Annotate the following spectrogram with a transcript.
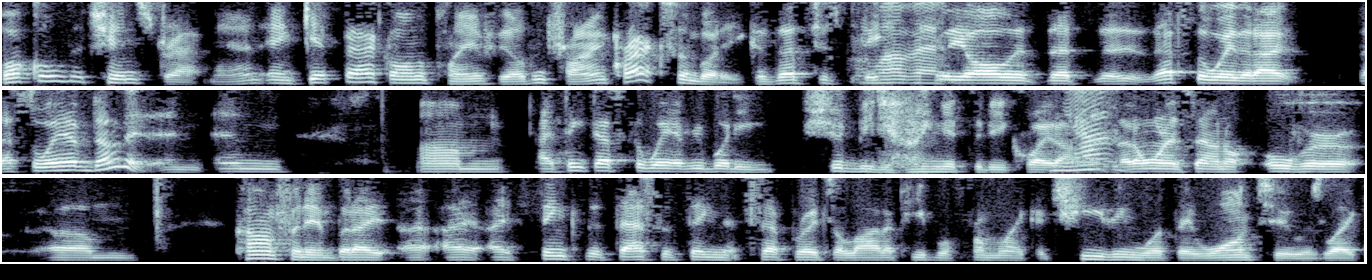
buckle the chin strap, man, and get back on the playing field and try and crack somebody because that's just basically all that, that, that. That's the way that I. That's the way I've done it, and and um, I think that's the way everybody should be doing it. To be quite yeah. honest, I don't want to sound over um, confident, but I, I I think that that's the thing that separates a lot of people from like achieving what they want to is like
